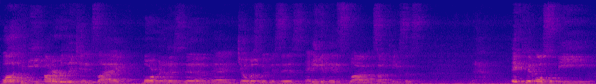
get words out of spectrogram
While it can be other religions like Mormonism and Jehovah's Witnesses, and even Islam in some cases, it could also be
